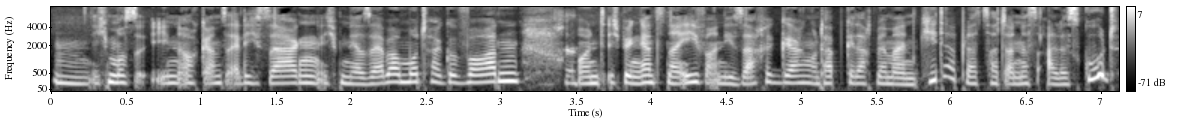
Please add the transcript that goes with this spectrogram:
Hm, ich muss Ihnen auch ganz ehrlich sagen, ich bin ja selber Mutter geworden und ich bin ganz naiv an die Sache gegangen und habe gedacht, wenn man einen Kita-Platz hat, dann ist alles gut.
